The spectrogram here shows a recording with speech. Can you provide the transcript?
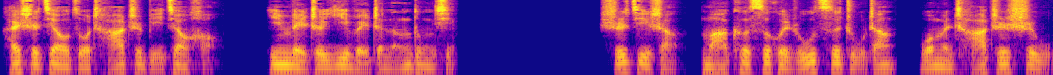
还是叫做察知比较好，因为这意味着能动性。实际上，马克思会如此主张：我们察知事物，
